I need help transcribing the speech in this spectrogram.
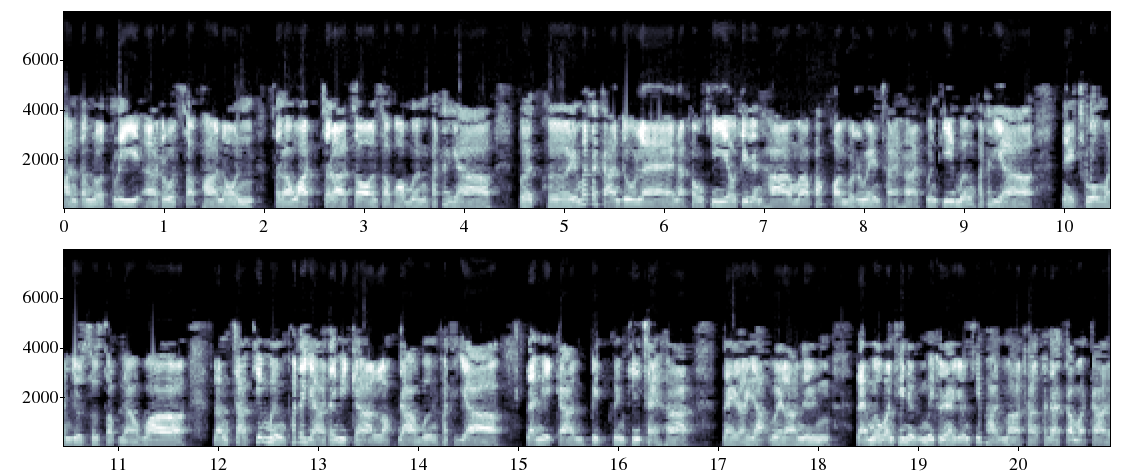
พันตำรวจตรีอรุษสภานนท์สารวัตรจราจรสพเมืองพัทยา เปิดเผยมาตรการดูแลนักท่องเที่ยวที่เดินทางมาพักผ่อนบริเวณชายหาดพื้นที่เมืองพัทยา ในช่วงวันหยุดสุดสัปดาห์ว่า หลังจากที่เมืองพัทยาได้มีการล็อกดาวน์เมืองพัทยา และมีการปิดพื้นที่ชายหาดในระยะเวลาหนึ่ง และเมื่อวันที่หนึ่งมิถุนายนที่ผ่านมาทางคณะกรรมการ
